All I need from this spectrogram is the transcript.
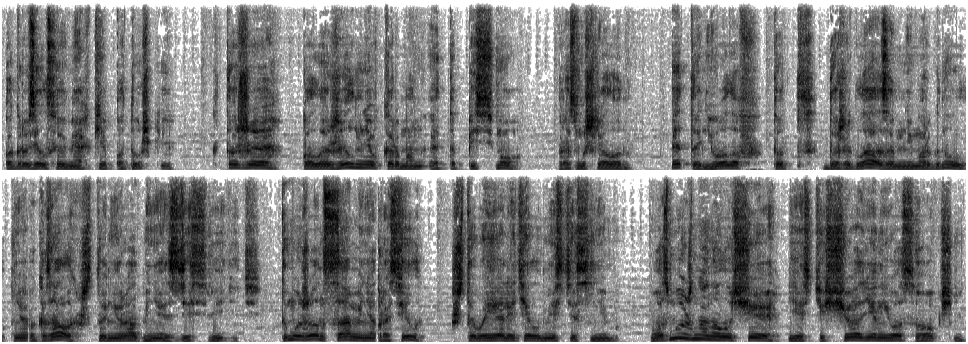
погрузился в мягкие подушки. «Кто же положил мне в карман это письмо?» – размышлял он. «Это не Олаф. Тот даже глазом не моргнул. Мне показалось, что не рад меня здесь видеть. Тому же он сам меня просил, чтобы я летел вместе с ним. Возможно, на луче есть еще один его сообщник.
